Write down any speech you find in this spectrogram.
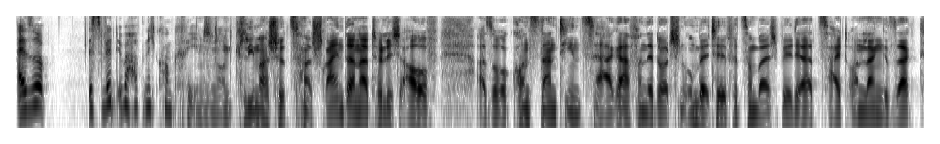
Also es wird überhaupt nicht konkret. Und Klimaschützer schreien da natürlich auf. Also Konstantin Zerger von der Deutschen Umwelthilfe zum Beispiel, der hat Zeit Online gesagt,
